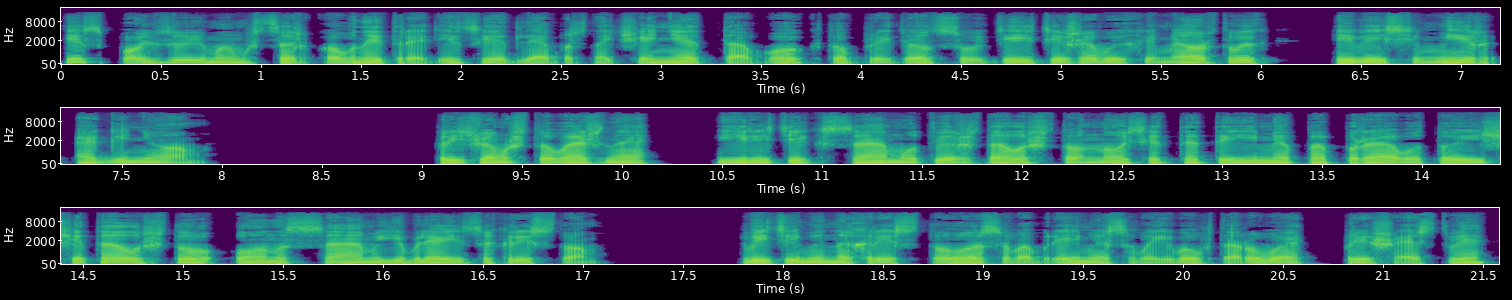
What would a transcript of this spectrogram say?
используемым в церковной традиции для обозначения того, кто придет судить и живых, и мертвых, и весь мир огнем. Причем, что важно, еретик сам утверждал, что носит это имя по праву, то и считал, что он сам является Христом. Ведь именно Христос во время своего второго пришествия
